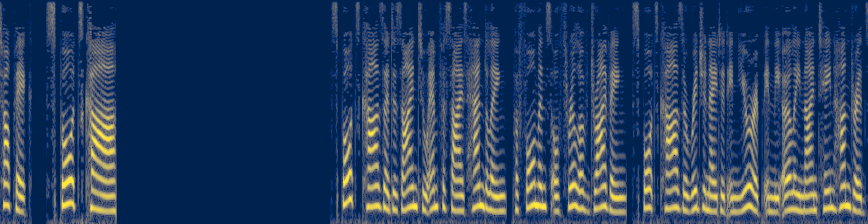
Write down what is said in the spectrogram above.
Topic: Sports car. Sports cars are designed to emphasize handling, performance or thrill of driving. Sports cars originated in Europe in the early 1900s,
